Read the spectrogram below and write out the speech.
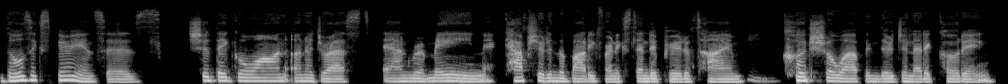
those experiences, should they go on unaddressed, and remain captured in the body for an extended period of time mm. could show up in their genetic coding.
